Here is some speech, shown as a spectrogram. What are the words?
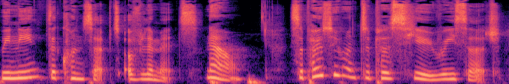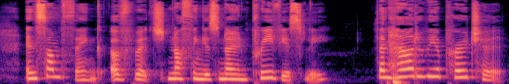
we need the concept of limits. Now, suppose we want to pursue research in something of which nothing is known previously. Then how do we approach it?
